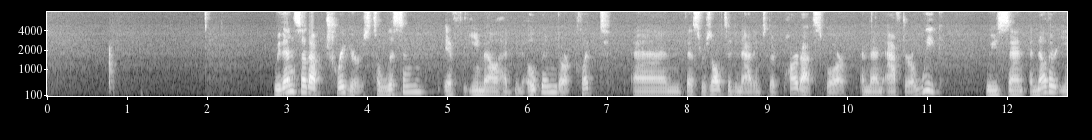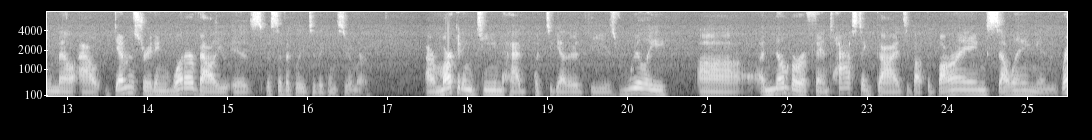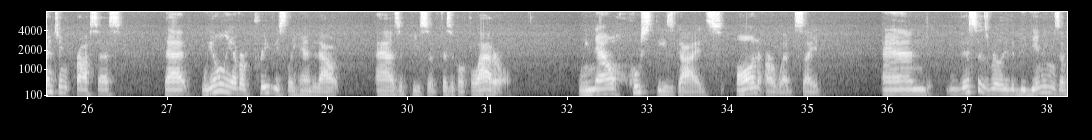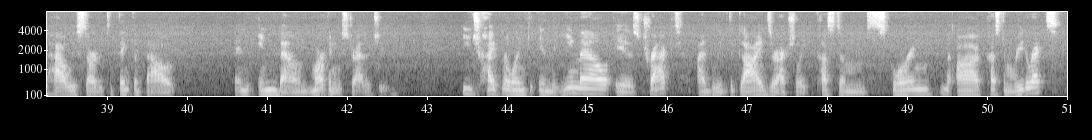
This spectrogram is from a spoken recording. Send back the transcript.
We then set up triggers to listen if the email had been opened or clicked, and this resulted in adding to their Pardot score. And then after a week, we sent another email out demonstrating what our value is specifically to the consumer our marketing team had put together these really uh, a number of fantastic guides about the buying, selling, and renting process that we only ever previously handed out as a piece of physical collateral. We now host these guides on our website, and this is really the beginnings of how we started to think about an inbound marketing strategy. Each hyperlink in the email is tracked. I believe the guides are actually custom scoring, uh, custom redirects.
